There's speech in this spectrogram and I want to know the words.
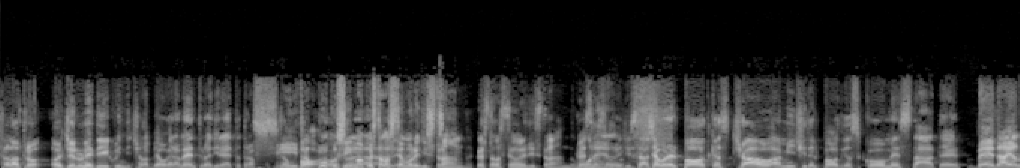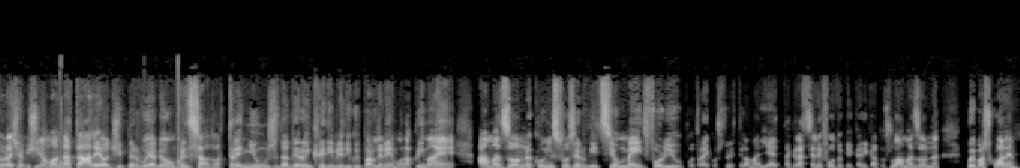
tra l'altro oggi è lunedì, quindi ce l'abbiamo veramente una diretta tra, sì, tra un tra po', poco no? sì, ma questa la stiamo registrando. Questa la stiamo registrando. Stiamo registrando. Siamo nel podcast. Ciao amici del podcast, come state? Beh, dai, allora ci avviciniamo al Natale e oggi per voi abbiamo pensato a tre news davvero incredibili di cui parleremo. La prima è Amazon con il suo servizio Made for You. Potrai costruirti la maglietta grazie alle foto che hai caricato su Amazon. Poi Pasquale?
